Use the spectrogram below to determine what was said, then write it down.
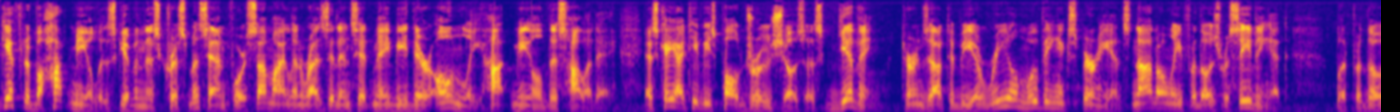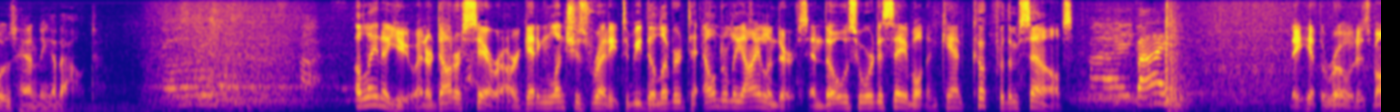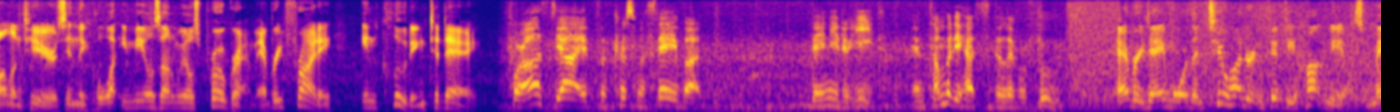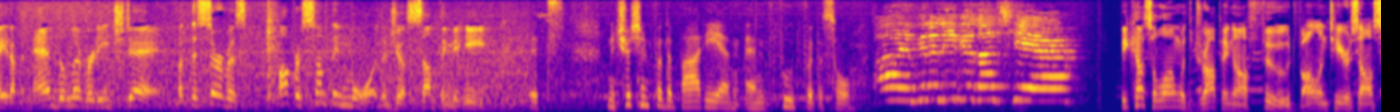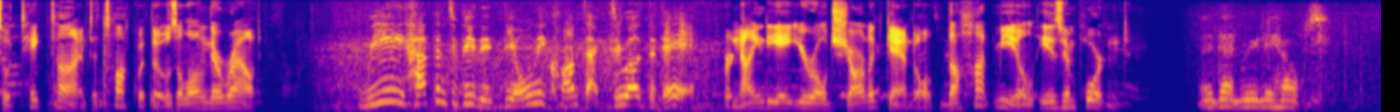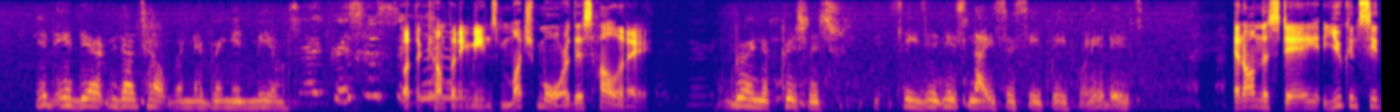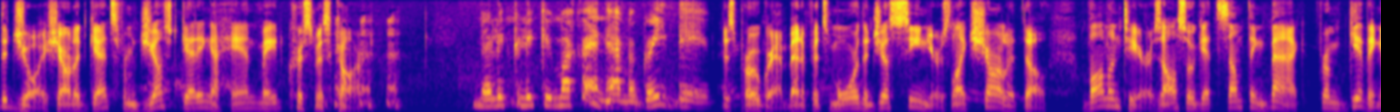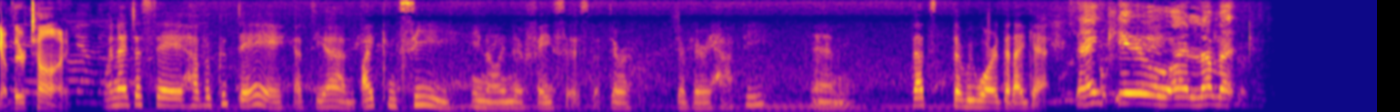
The gift of a hot meal is given this Christmas, and for some island residents, it may be their only hot meal this holiday. As KITV's Paul Drews shows us, giving turns out to be a real moving experience, not only for those receiving it, but for those handing it out. Elena Yu and her daughter Sarah are getting lunches ready to be delivered to elderly islanders and those who are disabled and can't cook for themselves. Bye. Bye. They hit the road as volunteers in the Hawaii Meals on Wheels program every Friday, including today. For us, yeah, it's a Christmas day, but they need to eat, and somebody has to deliver food. Every day, more than 250 hot meals are made up and delivered each day. But this service offers something more than just something to eat. It's nutrition for the body and, and food for the soul. I'm going to leave you lunch here. Because along with dropping off food, volunteers also take time to talk with those along their route. We happen to be the, the only contact throughout the day. For 98 year old Charlotte Gandel, the hot meal is important. Uh, that really helps. It, it, it does help when they bring in meals. But the company means much more this holiday. During the Christmas season, it's nice to see people. It is. And on this day, you can see the joy Charlotte gets from just getting a handmade Christmas card. and have a great day. This program benefits more than just seniors like Charlotte, though. Volunteers also get something back from giving of their time. When I just say have a good day at the end, I can see, you know, in their faces that they're they're very happy and that's the reward that I get. Thank you. I love it.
